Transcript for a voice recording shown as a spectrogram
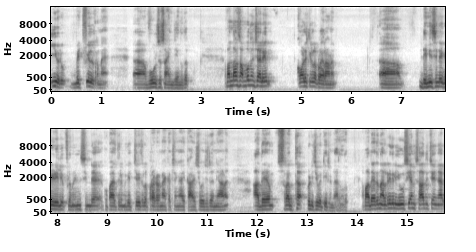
ഈ ഒരു മിഡ്ഫീൽഡറിനെ വൂൾസ് സൈൻ ചെയ്യുന്നത്. അപ്പോൾ എന്താണ് സംഭവം എന്ന് വെച്ചാൽ ക്വാളിറ്റിയുള്ള പ്ലെയറാണ് ഡെനീസിന്റെ കീഴിൽ ഫ്ലുമിനൻസിന്റെ കുപ്പായത്തിൽ മികച്ച രീതിയിലുള്ള പ്രകടനമൊക്കെ ചങ്ങായി കാഴ്ചവെച്ചിട്ട് തന്നെയാണ് അദ്ദേഹം ശ്രദ്ധ പിടിച്ചു പറ്റിയിട്ടുണ്ടായിരുന്നത് അപ്പോൾ അദ്ദേഹത്തെ നല്ല രീതിയിൽ യൂസ് ചെയ്യാൻ സാധിച്ചു കഴിഞ്ഞാൽ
